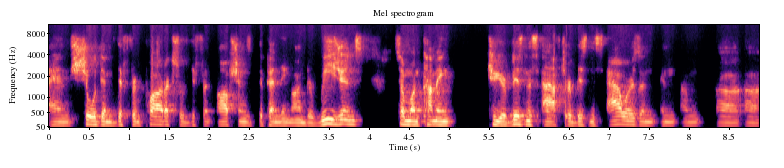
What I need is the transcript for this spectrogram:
and show them different products or different options depending on the regions. Someone coming to your business after business hours. And, and um, uh, uh,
